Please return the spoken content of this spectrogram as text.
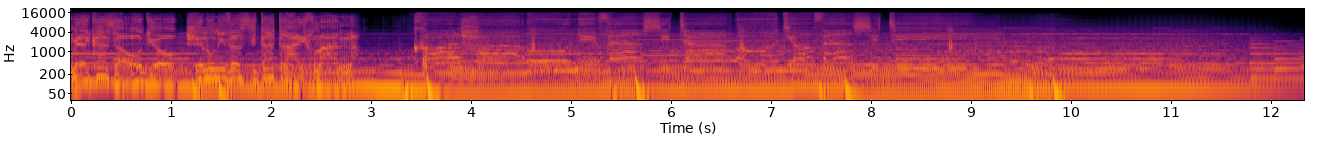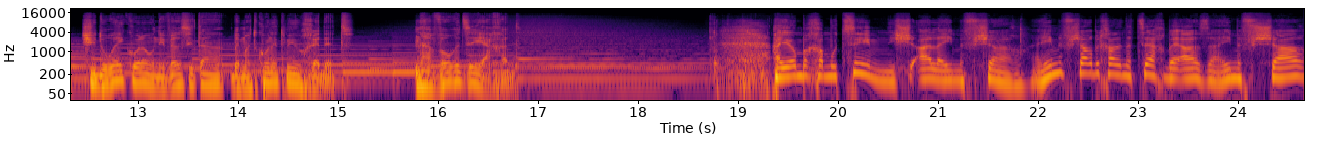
מרכז האודיו של אוניברסיטת רייכמן. כל האוניברסיטה אודיוורסיטי. שידורי כל האוניברסיטה במתכונת מיוחדת. נעבור את זה יחד. היום בחמוצים נשאל האם אפשר, האם אפשר בכלל לנצח בעזה, האם אפשר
